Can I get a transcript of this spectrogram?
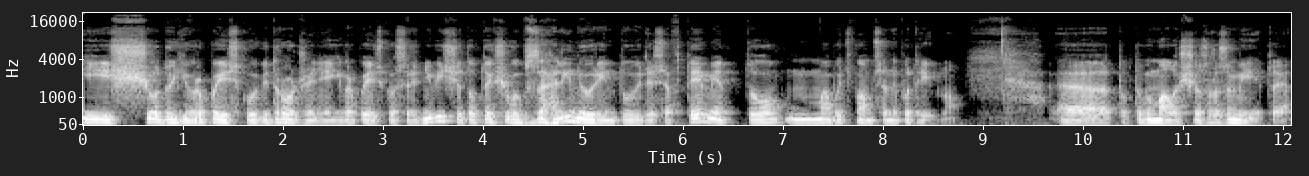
і щодо європейського відродження, європейського середньовіччя, тобто, якщо ви взагалі не орієнтуєтеся в темі, то, мабуть, вам це не потрібно. Е, тобто, ви мало що зрозумієте.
